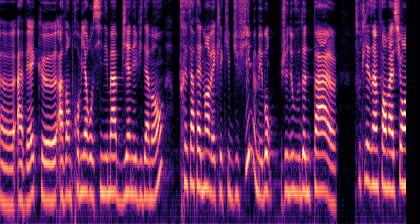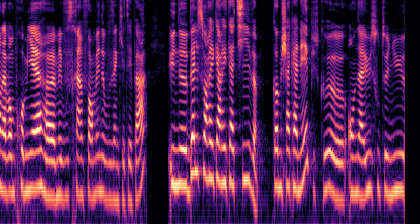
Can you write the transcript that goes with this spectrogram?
avec avant-première au cinéma, bien évidemment très certainement avec l'équipe du film. Mais bon, je ne vous donne pas euh, toutes les informations en avant-première, euh, mais vous serez informés, ne vous inquiétez pas. Une belle soirée caritative comme chaque année, puisque euh, on a eu soutenu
